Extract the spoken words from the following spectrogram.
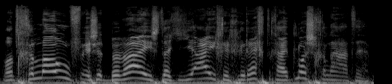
Want geloof is het bewijs dat je je eigen gerechtigheid losgelaten hebt.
